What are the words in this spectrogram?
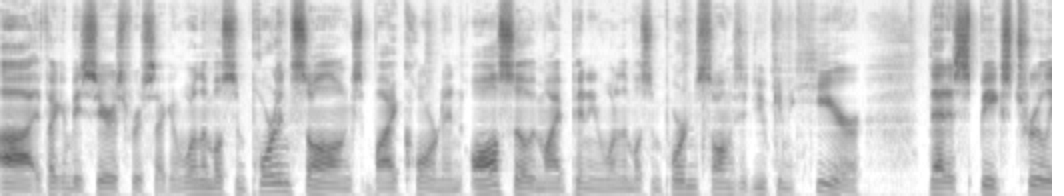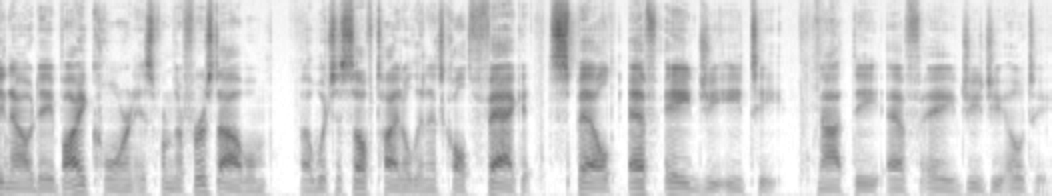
uh, if I can be serious for a second, one of the most important songs by Korn, and also, in my opinion, one of the most important songs that you can hear that is speaks truly nowadays by Korn is from their first album, uh, which is self-titled, and it's called Faggot, spelled F-A-G-E-T, not the F-A-G-G-O-T.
